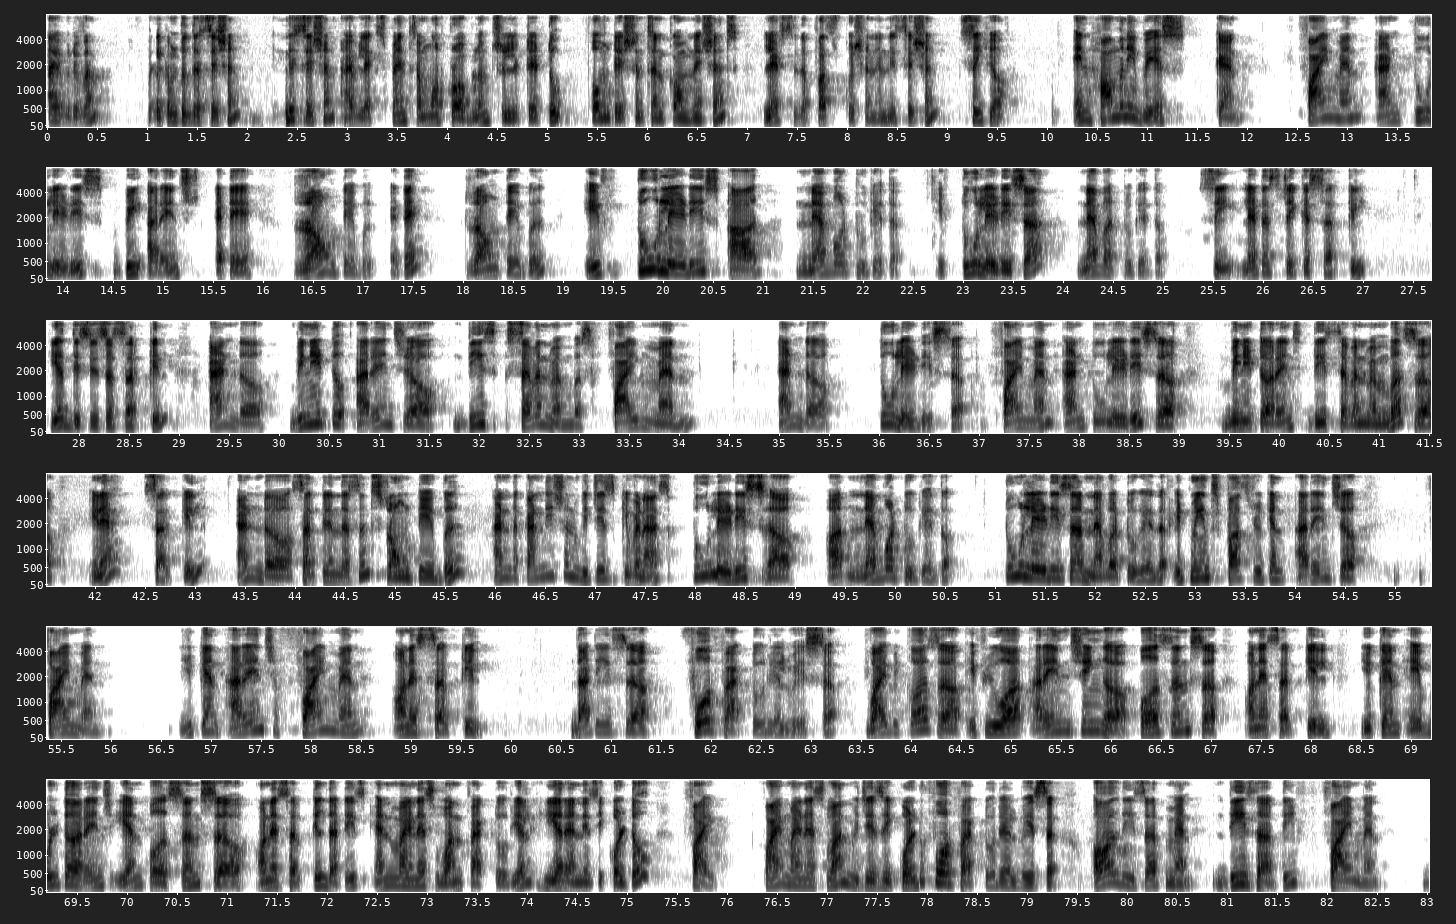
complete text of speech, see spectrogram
Hi everyone, welcome to the session. In this session, I will explain some more problems related to permutations and combinations. Let's see the first question in this session. See here, in how many ways can five men and two ladies be arranged at a round table? At a round table, if two ladies are never together. If two ladies are never together. See, let us take a circle. Here this is a circle and uh, we need to arrange uh, these seven members, five men and uh, two ladies. five men and two ladies. we need to arrange these seven members in a circle and circle in the sense round table and the condition which is given as two ladies are never together. Two ladies are never together. It means first you can arrange five men. You can arrange five men on a circle. That is uh, 4 factorial ways. Why? Because uh, if you are arranging uh, persons uh, on a circle, you can able to arrange n persons uh, on a circle that is n minus 1 factorial. Here n is equal to 5. 5 minus 1 which is equal to 4 factorial ways. All these are men. These are the 5 men.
